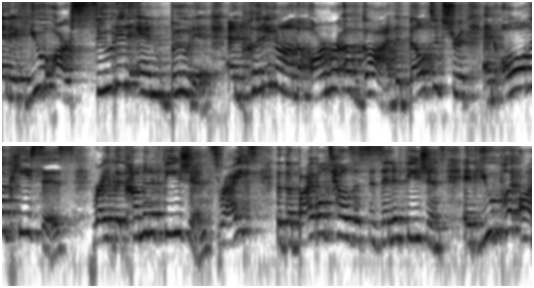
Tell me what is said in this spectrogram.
and if you are suited and booted and putting on the armor of God, the belt of truth, and all the pieces, right, that come in Ephesians, right, that the Bible tells us is in Ephesians, if you put on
